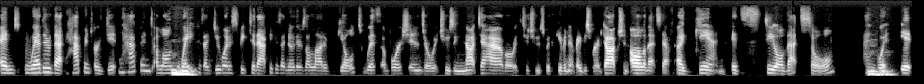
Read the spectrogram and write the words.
and whether that happened or didn't happen along the way, because I do want to speak to that because I know there's a lot of guilt with abortions or with choosing not to have or to choose with giving up babies for adoption, all of that stuff. Again, it's still that soul and what Mhm. it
